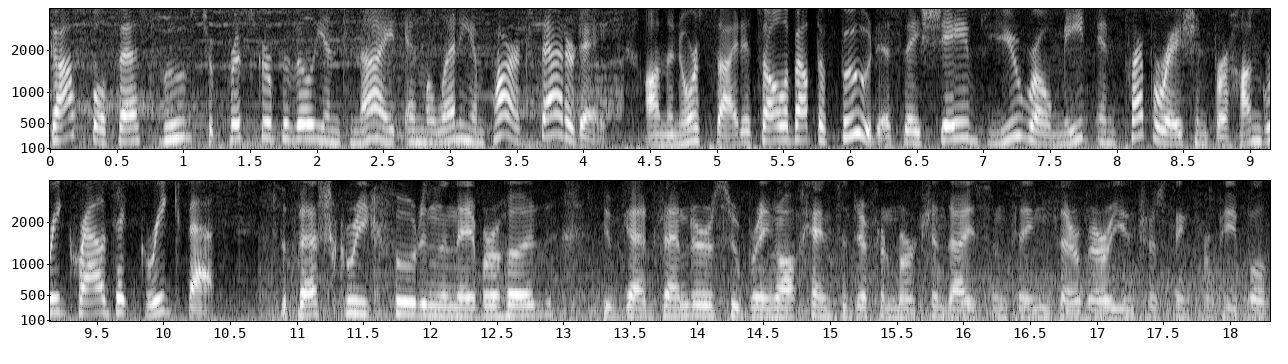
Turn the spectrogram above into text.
Gospel Fest moves to Pritzker Pavilion tonight and Millennium Park Saturday. On the north side, it's all about the food as they shaved gyro meat in preparation for hungry crowds at Greek Fest. The best Greek food in the neighborhood. You've got vendors who bring all kinds of different merchandise and things that are very interesting for people.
